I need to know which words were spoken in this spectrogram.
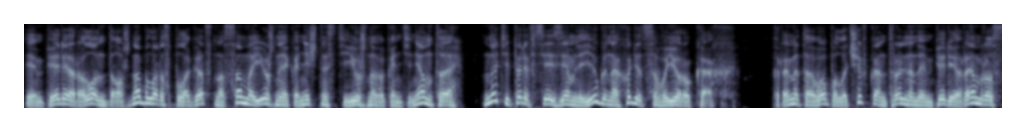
Империя Роланд должна была располагаться на самой южной конечности южного континента, но теперь все земли юга находятся в её руках. Кроме того, получив контроль над Империей Ремрус,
